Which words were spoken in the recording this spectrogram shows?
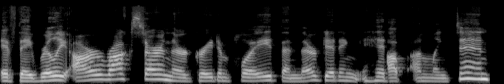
if they really are a rock star and they're a great employee, then they're getting hit up on LinkedIn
